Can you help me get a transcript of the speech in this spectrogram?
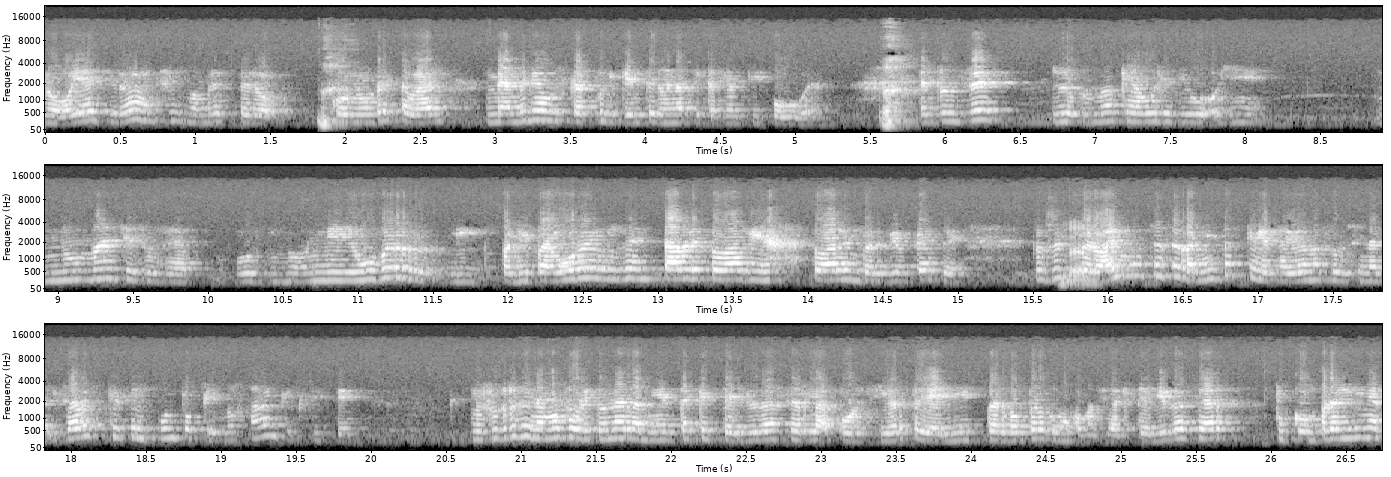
no voy a decir obviamente sus nombres, pero con un restaurante me han venido a buscar porque quieren tener una aplicación tipo Uber. Entonces, lo primero que hago es les digo, oye, no manches, o sea, pues no, ni Uber, ni, ni para Uber es rentable todavía toda la inversión que hace. Entonces, pero hay muchas herramientas que les ayudan a solucionar. ¿Y sabes qué es el punto? Que no saben que existe. Nosotros tenemos ahorita una herramienta que te ayuda a hacerla, por cierto, y ahí, perdón, pero como comercial, te ayuda a hacer tu compra en línea,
